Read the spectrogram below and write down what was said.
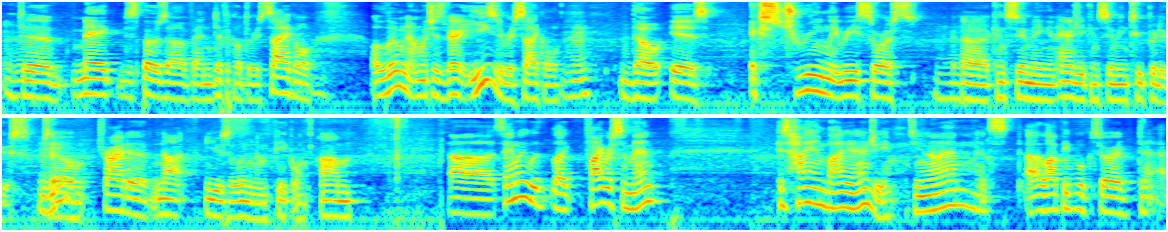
Mm-hmm. to make, dispose of, and difficult to recycle. Aluminum, which is very easy to recycle, Mm-hmm. though, is extremely resource Mm-hmm. uh, consuming and energy consuming to produce. So try to not use aluminum, people. Um, uh, same way with like fiber cement is high embodied energy. Do you know that? It's a lot of people sort of uh,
